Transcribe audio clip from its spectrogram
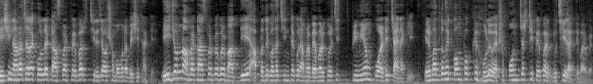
বেশি নাড়াচাড়া করলে ট্রান্সপারেন্ট পেপার ছিঁড়ে যাওয়ার সম্ভাবনা বেশি থাকে। এই জন্য আমরা ট্রান্সপারেন্ট পেপার বাদ দিয়ে আপনাদের কথা চিন্তা করে আমরা ব্যবহার করেছি প্রিমিয়াম কোয়ালিটির চায়না ক্লিপ এর মাধ্যমে কমপক্ষে হলেও একশো পঞ্চাশটি পেপার গুছিয়ে রাখতে পারবেন।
